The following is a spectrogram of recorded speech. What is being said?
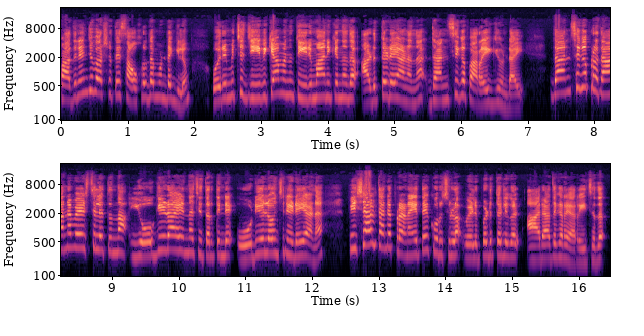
പതിനഞ്ച് വർഷത്തെ സൗഹൃദമുണ്ടെങ്കിലും ഒരുമിച്ച് ജീവിക്കാമെന്ന് തീരുമാനിക്കുന്നത് അടുത്തിടെയാണെന്ന് ധൻസിക പറയുകയുണ്ടായി. ധൻസിക പ്രധാന വേഴ്സിലെത്തുന്ന യോഗിട എന്ന ചിത്രത്തിന്റെ ഓഡിയോ ലോഞ്ചിനിടെയാണ് വിശാൽ തന്റെ പ്രണയത്തെക്കുറിച്ചുള്ള വെളിപ്പെടുത്തലുകൾ ആരാധകരെ അറിയിച്ചത്.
